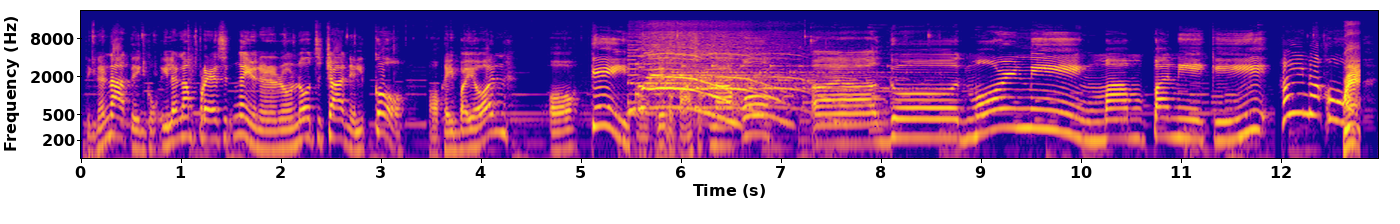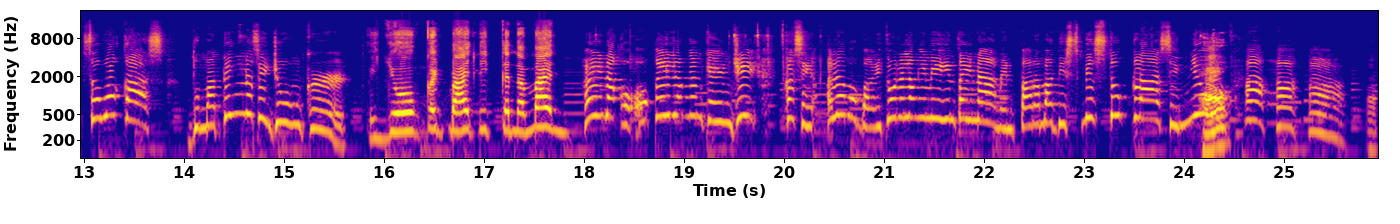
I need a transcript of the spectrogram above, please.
Tingnan natin kung ilan ang present ngayon na nanonood sa channel ko. Okay ba yon? Okay. Okay, papasok na ako. Ah, good morning, Ma'am Paniki. Hay nako, sa wakas, dumating na si Junkert. Joker, bakit ka naman? Hay nako, okay lang yan, Kenji. Kasi, alam mo ba, ikaw na lang hinihintay namin para ma-dismiss to klase nyo. Huh? Ha, ha, ha. Oh,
